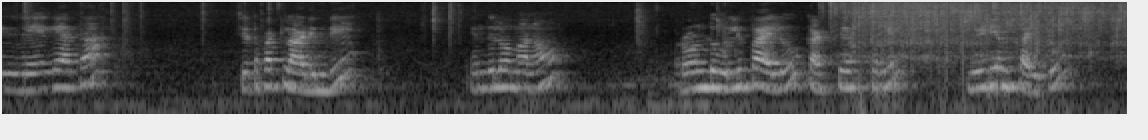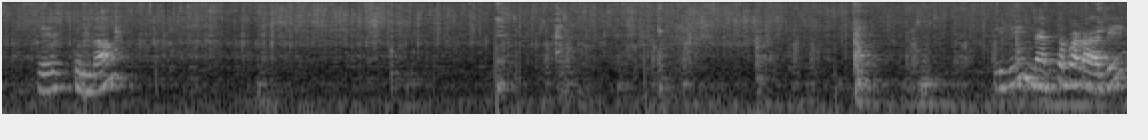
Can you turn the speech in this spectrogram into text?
ఇది వేగాక చిటపట్లాడింది. ఇందులో మనం రెండు ఉల్లిపాయలు కట్ చేసుకుని మీడియం సైజు వేసుకుందాం. ఇది మెత్తబడాలి.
